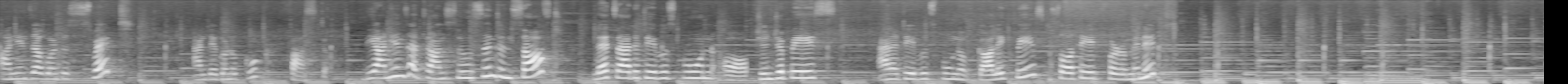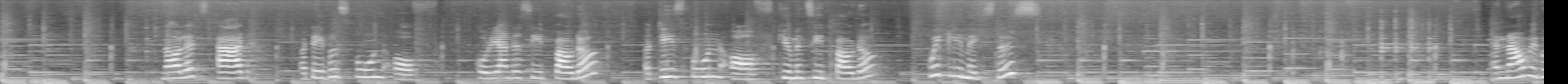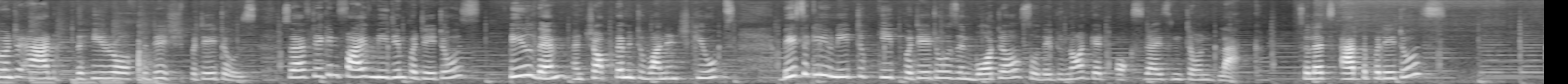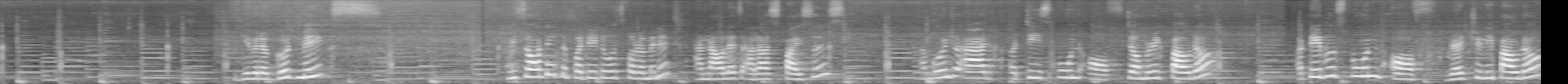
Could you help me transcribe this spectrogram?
Onions are going to sweat and they're going to cook faster. The onions are translucent and soft. Let's add a tablespoon of ginger paste and a tablespoon of garlic paste. Saute it for a minute. Now let's add a tablespoon of coriander seed powder, a teaspoon of cumin seed powder. Quickly mix this. And now we're going to add the hero of the dish, potatoes. So I've taken five medium potatoes, peel them and chop them into one inch cubes. Basically you need to keep potatoes in water so they do not get oxidized and turn black. So let's add the potatoes. Give it a good mix. We sauteed the potatoes for a minute and now let's add our spices. I'm going to add a teaspoon of turmeric powder, a tablespoon of red chili powder,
